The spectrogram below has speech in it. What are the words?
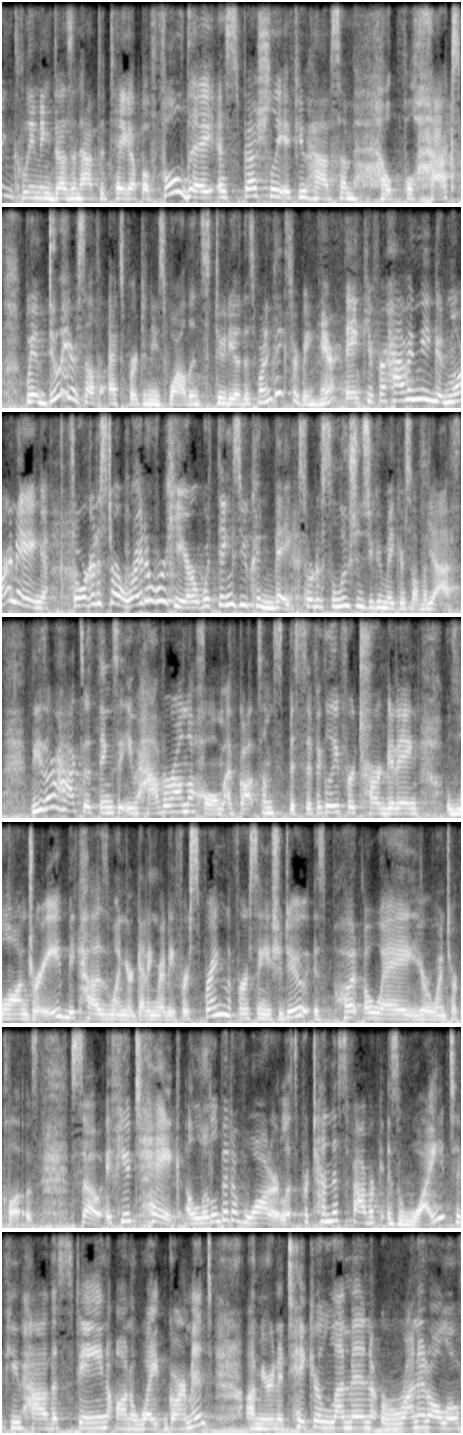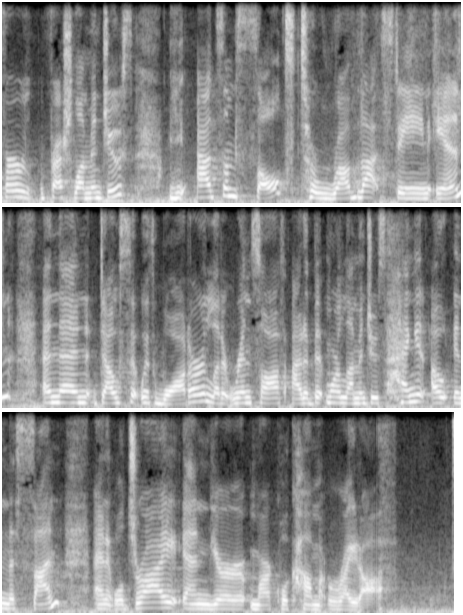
Spring cleaning doesn't have to take up a full day, especially if you have some helpful hacks. We have do-it-yourself expert Denise Wild in studio this morning. Thanks for being here. Thank you for having me. Good morning. So we're going to start right over here with things you can make, sort of solutions you can make yourself. Yes, these are hacks of things that you have around the home. I've got some specifically for targeting laundry because when you're getting ready for spring, the first thing you should do is put away your winter clothes. So if you take a little bit of water, let's pretend this fabric is white. If you have a stain on a white garment, um, you're gonna take your lemon, run it all over, fresh lemon juice. You add some salt to rub that stain in, and then douse it with water, let it rinse off, add a bit more lemon juice, hang it out in the sun, and it will dry and your mark will come right off.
